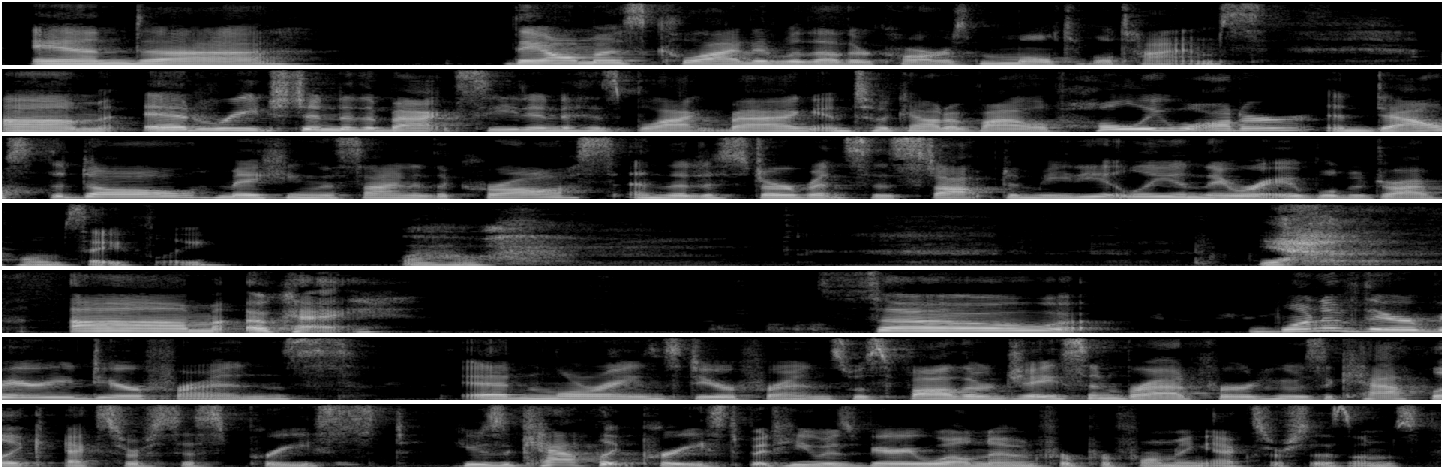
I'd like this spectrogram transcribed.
And uh, they almost collided with other cars multiple times. Um, Ed reached into the back seat into his black bag and took out a vial of holy water and doused the doll, making the sign of the cross. And the disturbances stopped immediately, and they were able to drive home safely. Wow. Yeah. Um, okay. So one of their very dear friends, Ed and Lorraine's dear friends, was Father Jason Bradford, who was a Catholic exorcist priest. He was a Catholic priest, but he was very well known for performing exorcisms.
